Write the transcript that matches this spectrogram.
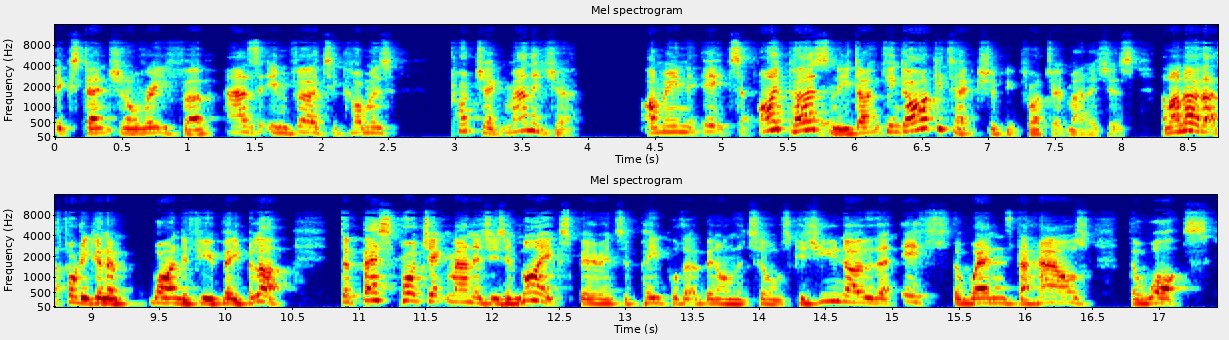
extension or refurb as inverted commas project manager. I mean, it's. I personally don't think architects should be project managers, and I know that's probably going to wind a few people up. The best project managers, in my experience, are people that have been on the tools because you know the ifs, the whens, the hows, the whats.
